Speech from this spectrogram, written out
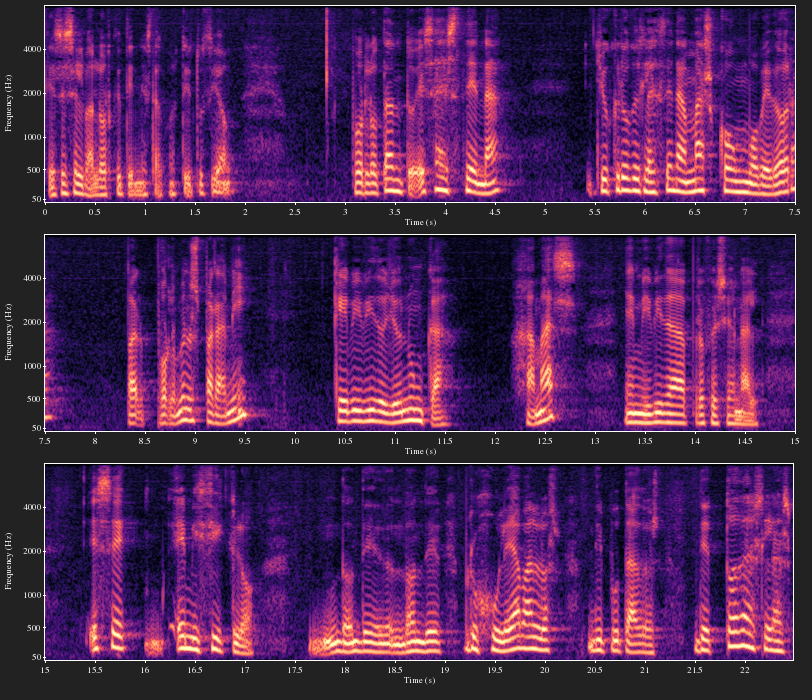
que ese es el valor que tiene esta constitución. Por lo tanto, esa escena yo creo que es la escena más conmovedora, por lo menos para mí, que he vivido yo nunca, jamás en mi vida profesional. Ese hemiciclo donde, donde brujuleaban los diputados de todas las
